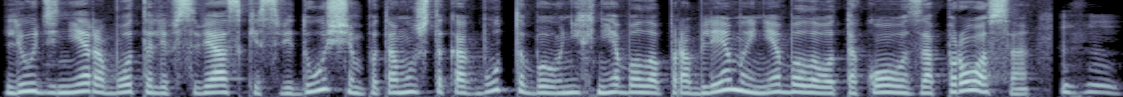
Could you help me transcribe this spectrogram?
люди не работали в связке с ведущим, потому что как будто бы у них не было было проблемы, не было вот такого запроса. Угу.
